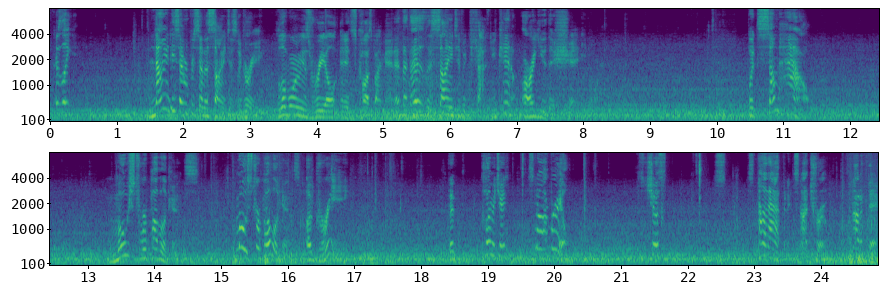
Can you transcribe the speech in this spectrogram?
Because like 97% of scientists agree global warming is real and it's caused by man. That, that is the scientific fact. You can't argue this shit. But somehow, most Republicans, most Republicans agree that climate change is not real. It's just, it's, it's not happening. It's not true. It's not a thing.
